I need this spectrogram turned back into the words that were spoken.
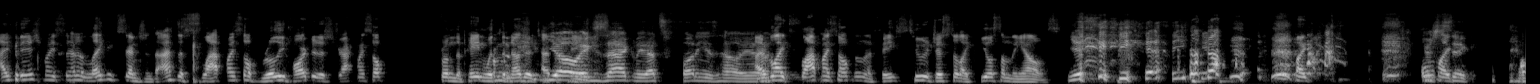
I finished my set of leg extensions. I have to slap myself really hard to distract myself from the pain with From the- another type Yo, of pain. exactly. That's funny as hell. Yeah. I've like slapped myself in the face too, just to like feel something else. yeah, yeah, yeah. like You're oh my- sick. Or-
